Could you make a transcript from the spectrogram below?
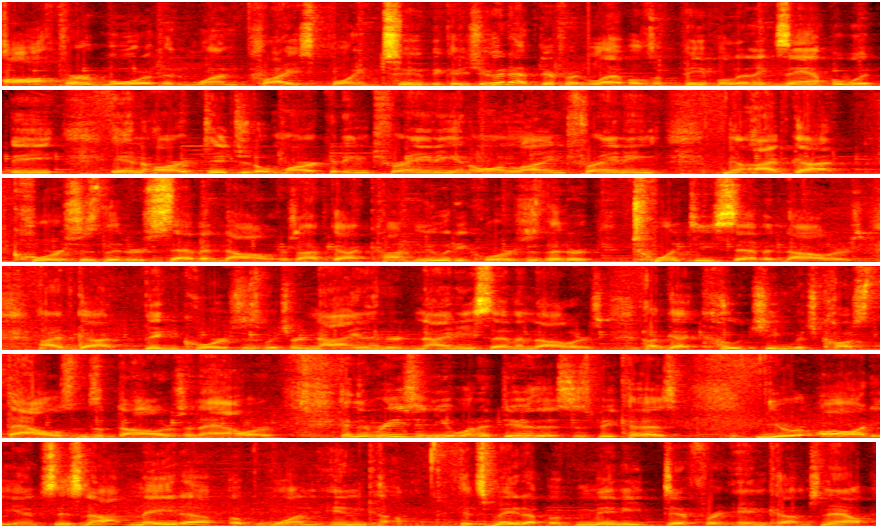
offer more than one price point too because you're gonna have different levels of people. An example would be in our digital marketing training and online training. Now I've got courses that are seven dollars. I've got continuity courses that are $27 I've got big courses which are $997 I've got coaching which costs thousands of dollars an hour. And the reason you want to do this is because your audience is not made up of one income. It's made up of many different incomes. Now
